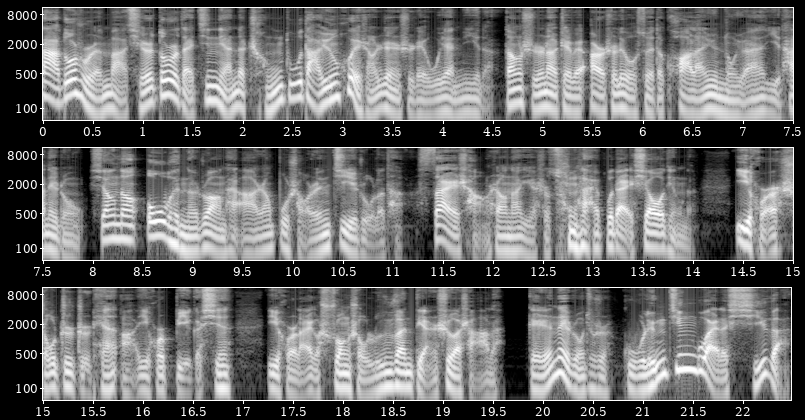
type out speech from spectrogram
大多数人吧，其实都是在今年的成都大运会上认识这吴艳妮的。当时呢，这位二十六岁的跨栏运动员，以他那种相当 open 的状态啊，让不少人记住了他。赛场上呢，也是从来不带消停的，一会儿手指指天啊，一会儿比个心，一会儿来个双手轮番点射啥的。给人那种就是古灵精怪的喜感，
